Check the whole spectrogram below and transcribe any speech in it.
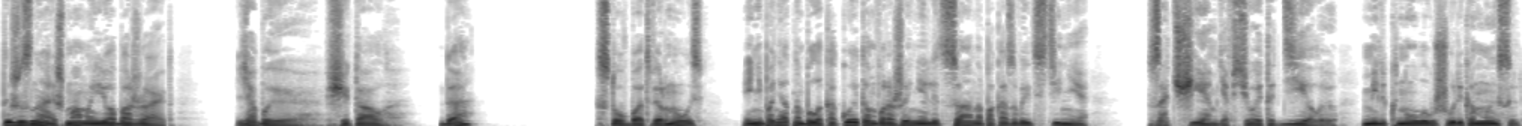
Ты же знаешь, мама ее обожает. Я бы считал... Да? Стовба отвернулась, и непонятно было, какое там выражение лица она показывает стене — Зачем я все это делаю? Мелькнула у Шурика мысль.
